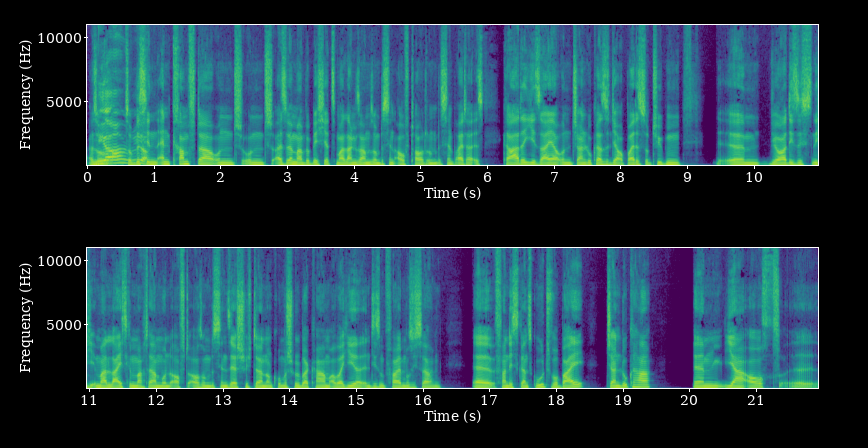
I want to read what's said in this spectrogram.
Also Ja, so ein bisschen entkrampfter und, und als wenn man wirklich jetzt mal langsam so ein bisschen auftaut und ein bisschen weiter ist. Gerade Jesaja und Gianluca sind ja auch beides so Typen, ähm, ja, die sich nicht immer leicht gemacht haben und oft auch so ein bisschen sehr schüchtern und komisch rüberkamen. Aber hier in diesem Fall muss ich sagen, äh, fand ich es ganz gut. Wobei Gianluca ähm, ja auch äh,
